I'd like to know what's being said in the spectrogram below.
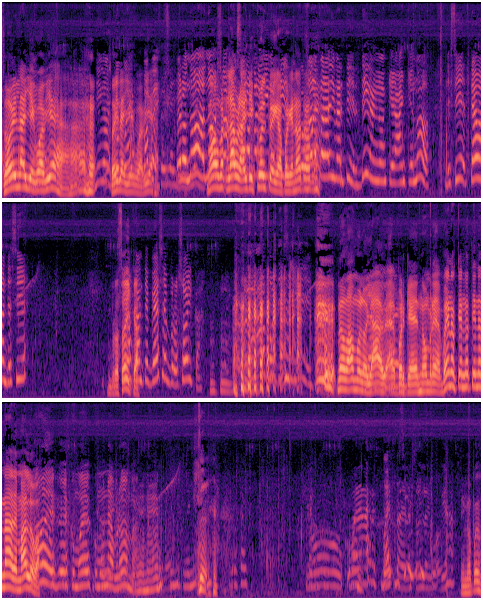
Soy la yegua vieja. ajá. Soy la no, yegua no, vieja. pues, pero no, no, No, Laura, ay, solo para disculpe, porque nosotros- Solo para divertir, díganlo aunque, aunque no, decir, te van a decir Brosoica. bastantes veces decir. No, vámonos ya, eh, porque es nombre. Bueno, que no tiene nada de malo, va. No, es, como, es como una broma. No, ¿Cómo era la respuesta de la soy la digo vieja? Y no, pues,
